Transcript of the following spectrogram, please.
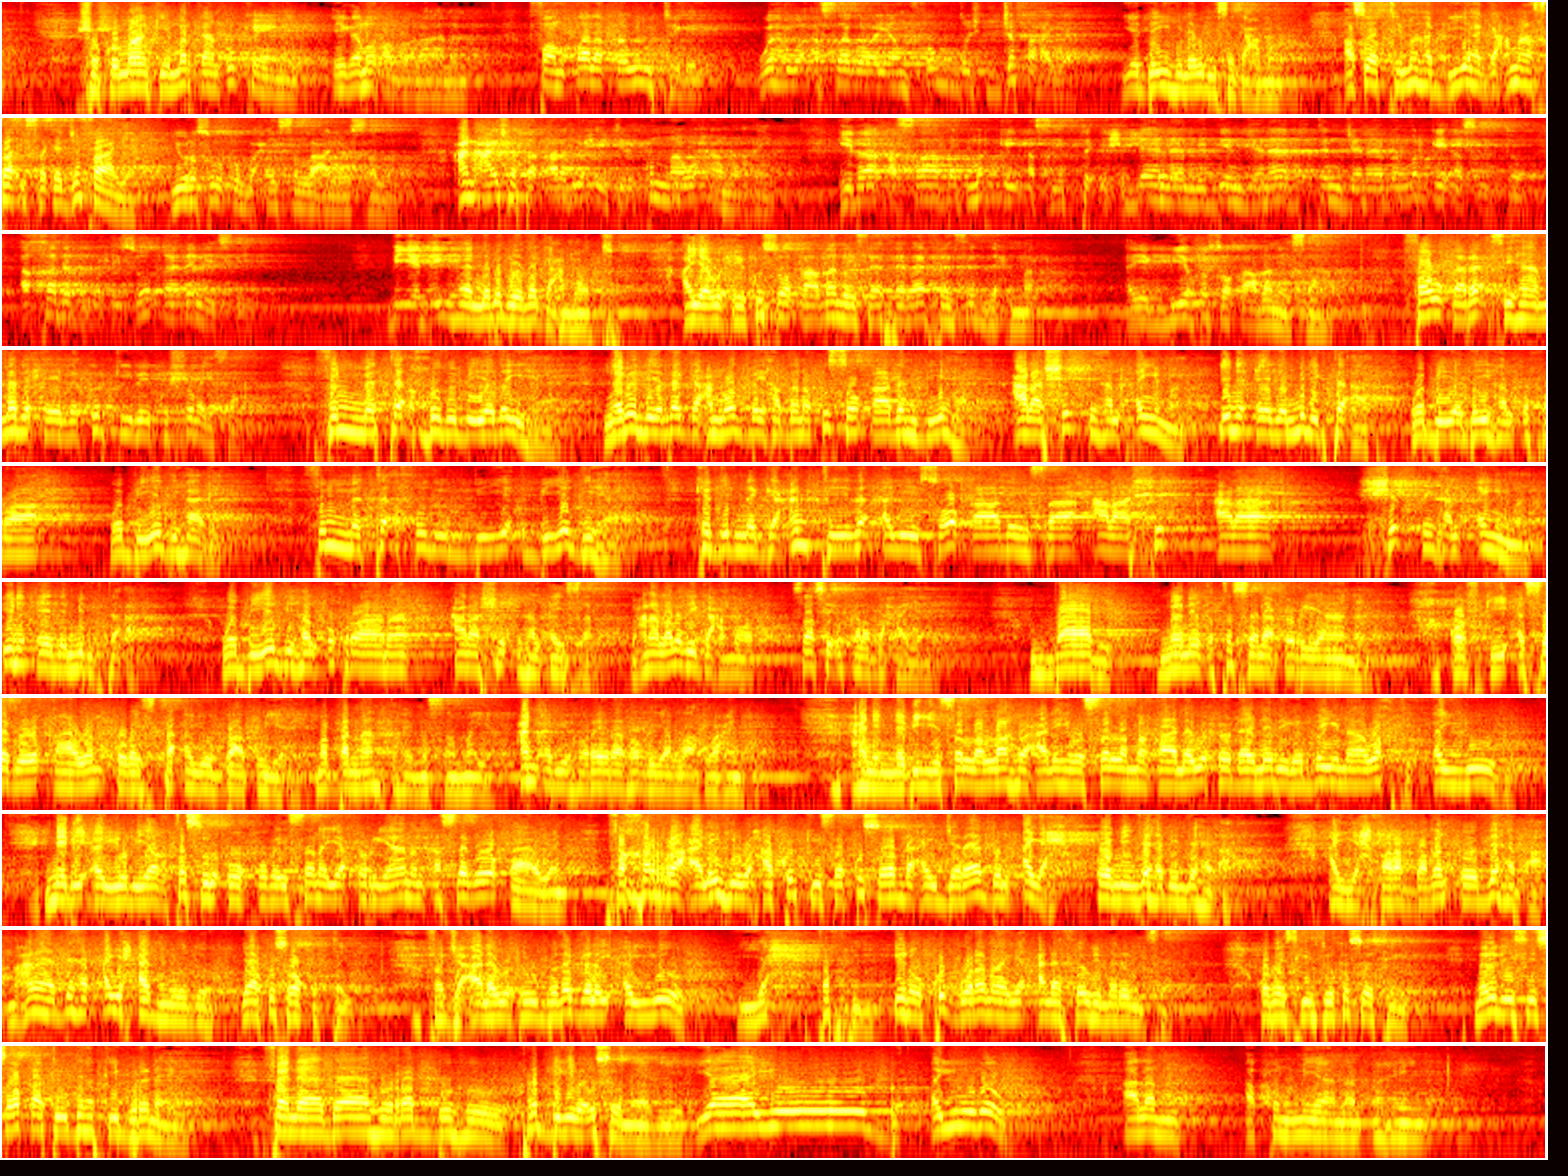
Shukumaankii markaan u keenay igama oggolaanin faintalaqa wuu tegey. Wahwa asagoo yanfadu jafahaya. Yadayhi labadiisa gacmood. Asagoo timaha biyaha gacmaha saa isaga jafaaya yuu rasuulku baxay sal alla calah wasalam can caaishata qaalad waxay tihi kunnaa waxaannu ahayn. Idaa asaabat markay asiibto ixdaanaa mideen janaabatan janaaba markay asiibto akhadat waxay soo qaadanaysay biyadayha labadeeda gacmood. Ayaa waxay ku soo qaadanaysaa alaaan saddex mar. Ayay biyo ku soo qaadanaysaa. Fawqa ra'sihaa madaxeeda korkiibay ku shubaysaa. Umma ta'khudu biyadayha. Labadeeda gacmood bay haddana ku soo qaadan biyaha calaa shiqiha alayman dhinaceeda midigta ah wa biyadayha alukhraa wa biyadihaa dheh. Umma ta'khudu biyadiha. Kadibna gacanteeda ayay soo qaadaysaa calaa shiqiha alayman dhinaceeda midigta ah wa biyadiha alukhraana calaa shiqiha alaysar macnaa labadii gacmood saasay u kala baxayaan baabu man iqhtasala curyaanan qofkii asagoo qaawan qubaysta ayuu baab u yahay ma bannaan tahay masamaya can abi hurayra radia allahu canhu can ilnabiyi sala allahu calayhi wasalam qaala wuxuu dhahay nebiga baynaa wakhti ayuubu nebi ayuub yakhtasilu uu qubaysanaya curyaanan asagoo qaawan. Fakhara calayhi waxaa korkiisa ku soo dhacay jaraadun ayax oo min dahabin dahab ah. Ayax fara badan oo dahab ah macnaha dahab ayax aad moodo yaa ku soo qubtay. Fajacala wuxuu gudagalay ayuub yaxtafii inuu ku guranayo calaa thawbi maradiisa. Qubayskii intuu ka soo tegey. Maradiisii soo qaatay dahabkii guranayay fanaadaahu rabbuhu rabbigii baa u soo naadiyey yaa ayuub ayuubow alam akun miyaanan ahayn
